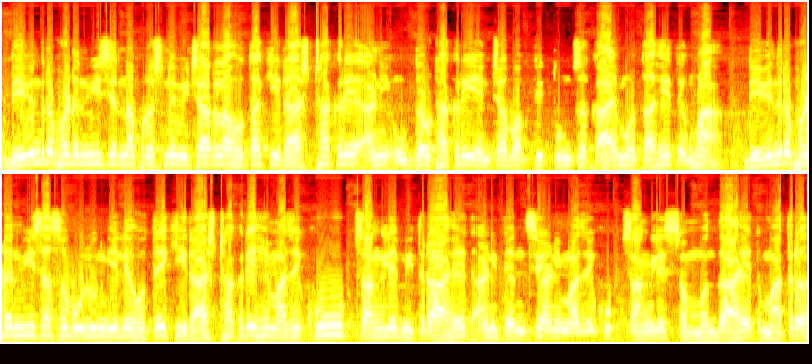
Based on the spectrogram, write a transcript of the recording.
देवेंद्र फडणवीस यांना प्रश्न विचारला होता की राज ठाकरे आणि उद्धव ठाकरे यांच्या बाबतीत तुमचं काय मत आहे? तेव्हा देवेंद्र फडणवीस असं बोलून गेले होते की राज ठाकरे हे माझे खूप चांगले मित्र आहेत आणि त्यांचे आणि माझे खूप चांगले संबंध आहेत. मात्र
